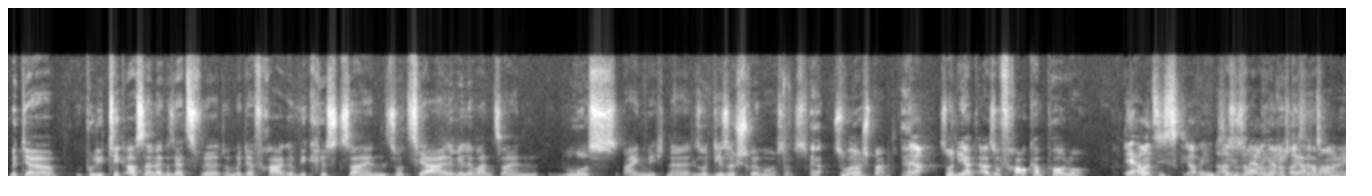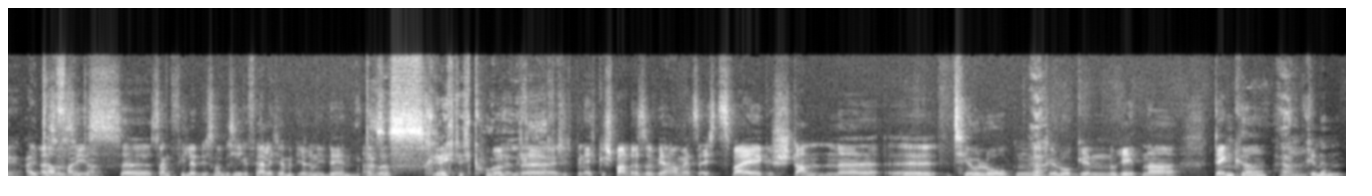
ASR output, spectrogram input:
mit der Politik auseinandergesetzt wird und mit der Frage, wie Christsein sozial relevant sein muss, eigentlich. Ne? So diese Strömung ist das. Ja. Super Voll. spannend. Ja. So, und die hat also Frau Campolo. Ja, und sie ist, glaube ich, ein bisschen Das gefährlicher noch als der der Hammer, Tony. Alter also Falter. sie ist, äh, sagen viele, die ist noch ein bisschen gefährlicher mit ihren Ideen. Das Also, ist richtig cool, und ehrlich äh, gesagt. ich bin echt gespannt. Also wir haben jetzt echt zwei gestandene äh, Theologen, Ja. Theologinnen, Redner, Denkerinnen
